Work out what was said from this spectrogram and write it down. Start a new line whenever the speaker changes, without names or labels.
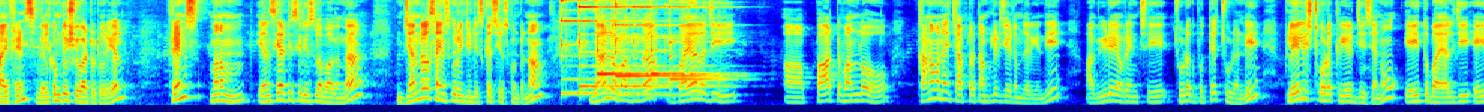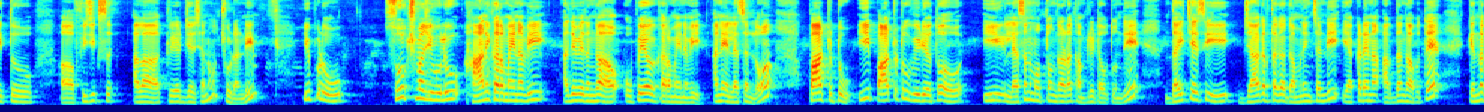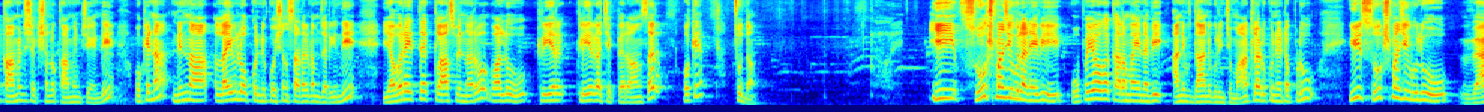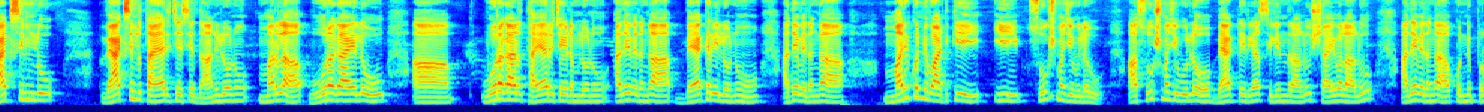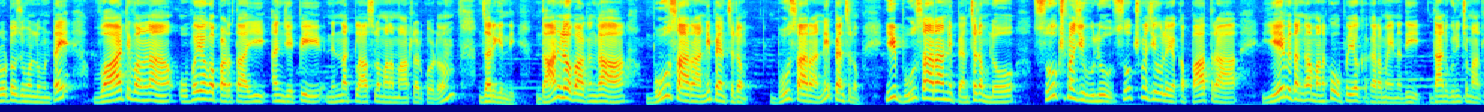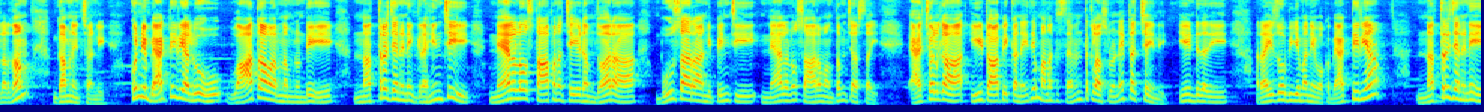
Hi friends welcome to Shiva tutorial friends మనం NCERT సిరీస్లో భాగంగా జనరల్ సైన్స్ గురించి డిస్కస్ చేసుకుంటున్నాం. దానిలో భాగంగా బయాలజీ పార్ట్ వన్లో కణం అనే చాప్టర్ కంప్లీట్ చేయడం జరిగింది. ఆ వీడియో ఎవరైనా చే చూడకపోతే చూడండి. ప్లేలిస్ట్ కూడా క్రియేట్ చేశాను. ఎయిత్ బయాలజీ ఎయిత్ ఫిజిక్స్ అలా క్రియేట్ చేశాను. చూడండి. ఇప్పుడు సూక్ష్మజీవులు హానికరమైనవి అదేవిధంగా ఉపయోగకరమైనవి అనే లెసన్లో పార్ట్ టూ ఈ పార్ట్ టూ వీడియోతో ఈ లెసన్ మొత్తం కూడా కంప్లీట్ అవుతుంది. దయచేసి జాగ్రత్తగా గమనించండి ఎక్కడైనా అర్థం కాకపోతే కింద కామెంట్ సెక్షన్లో కామెంట్ చేయండి. ఓకేనా? నిన్న లైవ్లో కొన్ని క్వశ్చన్స్ అడగడం జరిగింది. ఎవరైతే క్లాస్ విన్నారో వాళ్ళు క్లియర్ క్లియర్గా చెప్పారు ఆన్సర్. ఓకే? చూద్దాం. ఈ సూక్ష్మజీవులు అనేవి ఉపయోగకరమైనవి అని దాని గురించి మాట్లాడుకునేటప్పుడు ఈ సూక్ష్మజీవులు వ్యాక్సిన్లు వ్యాక్సిన్లు తయారు చేసే దానిలోనూ మరలా ఊరగాయలు ఊరగాయలు తయారు చేయడంలోనూ అదేవిధంగా బేకరీలోనూ అదేవిధంగా మరికొన్ని వాటికి ఈ సూక్ష్మజీవులు ఆ సూక్ష్మజీవుల్లో బ్యాక్టీరియా శిలీంధ్రాలు శైవలాలు అదేవిధంగా కొన్ని ప్రోటోజువన్లు ఉంటాయి. వాటి వలన ఉపయోగపడతాయి అని చెప్పి నిన్న క్లాసులో మనం మాట్లాడుకోవడం జరిగింది. దానిలో భాగంగా భూసారాన్ని పెంచడం భూసారాన్ని పెంచడం. ఈ భూసారాన్ని పెంచడంలో సూక్ష్మజీవులు సూక్ష్మజీవుల యొక్క పాత్ర ఏ విధంగా మనకు ఉపయోగకరమైనది? దాని గురించి మాట్లాడదాం. గమనించండి. కొన్ని బ్యాక్టీరియాలు వాతావరణం నుండి నత్రజనిని గ్రహించి నేలలో స్థాపన చేయడం ద్వారా భూసారాన్ని పెంచి నేలను సారవంతం చేస్తాయి. యాక్చువల్గా ఈ టాపిక్ అనేది మనకు సెవెంత్ క్లాస్లోనే టచ్ అయింది. ఏంటిది అది రైజోబియం అనే ఒక బ్యాక్టీరియా నత్రజనిని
